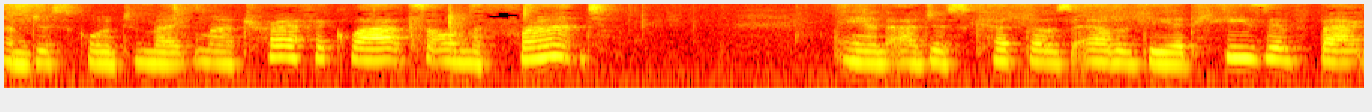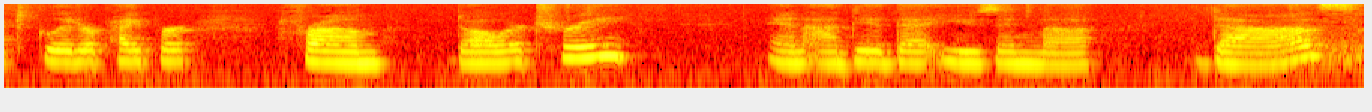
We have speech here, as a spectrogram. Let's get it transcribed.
I'm just going to make my traffic lights on the front and I just cut those out of the adhesive backed glitter paper from Dollar Tree and I did that using my dies.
